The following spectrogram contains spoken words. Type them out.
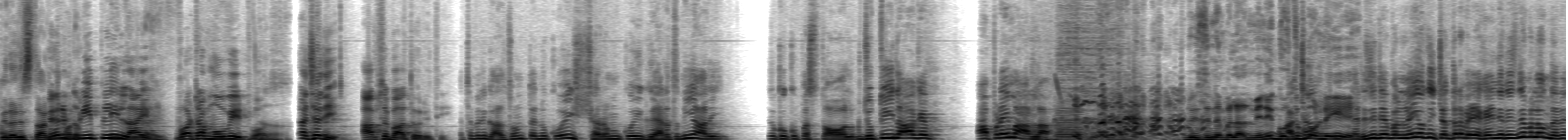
بھی راجستھان کے معروض پھر Peepli Live what a movie it was اچھا جی آپ سے بات ہو رہی تھی۔ اچھا میری گل سن تینوں کوئی شرم کوئی غیرت نہیں آ رہی؟ تیرے کو کوئی پستول جوتی لا کے اپنے ہی مار لا۔ ریزنیبل آدمی نہیں گفتگو اچھا، ہو رہی ہے۔ ریزنیبل نہیں ہوتی چدر ویخ ہیں ریزنیبل ہوندے نے۔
